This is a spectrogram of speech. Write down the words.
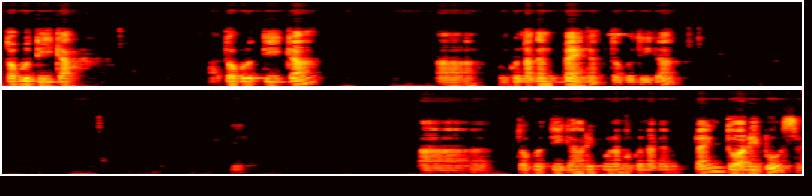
23 23 uh, menggunakan bank eh, 23 uh, 23 hari bulan menggunakan bank 2900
